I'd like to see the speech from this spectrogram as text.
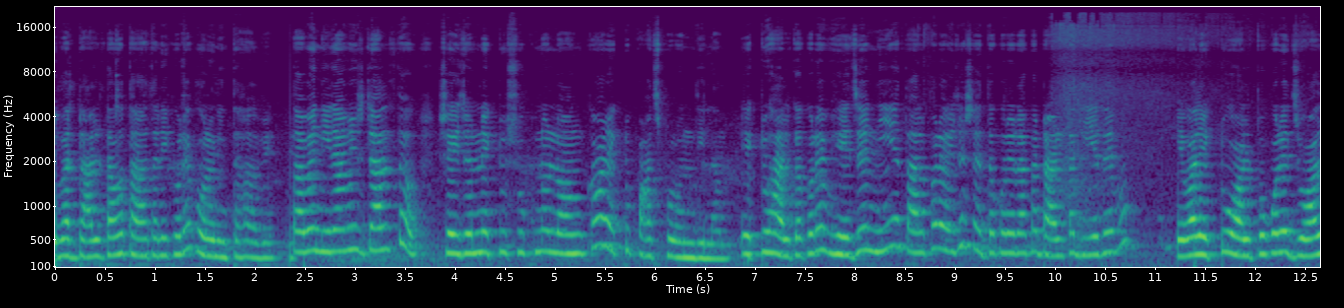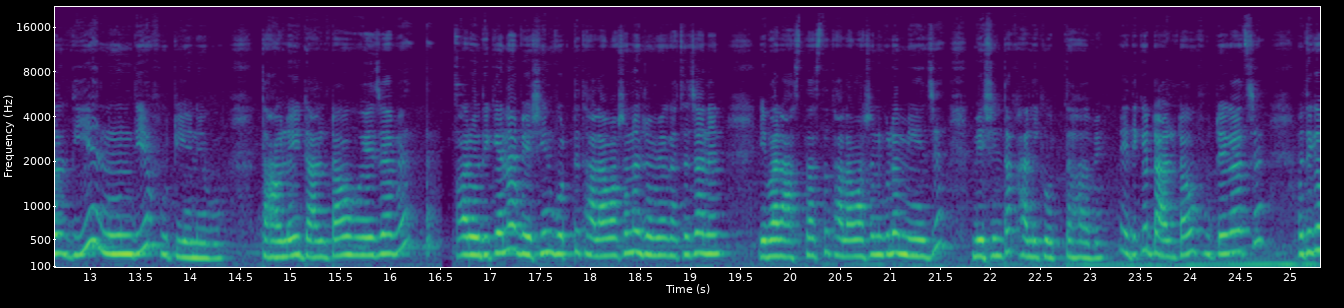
এবার ডালটাও তাড়াতাড়ি করে করে নিতে হবে। তবে নিরামিষ ডাল তো, সেই জন্য একটু শুকনো লঙ্কা আর একটু পাঁচ ফোড়ন দিলাম। একটু হালকা করে ভেজে নিয়ে তারপরে ওই যে সেদ্ধ করে রাখা ডালটা দিয়ে দেব। এবার একটু অল্প করে জল দিয়ে, নুন দিয়ে ফুটিয়ে নেব। তাহলেই ডালটাও হয়ে যাবে। আর ওদিকে না বেসিন ভর্তি থালা বাসনও জমে গেছে জানেন? এবার আস্তে আস্তে থালা বাসনগুলো মেজে বেসিনটা খালি করতে হবে। এদিকে ডালটাও ফুটে গেছে, ওদিকে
